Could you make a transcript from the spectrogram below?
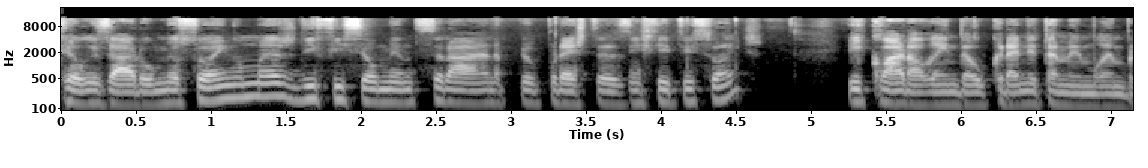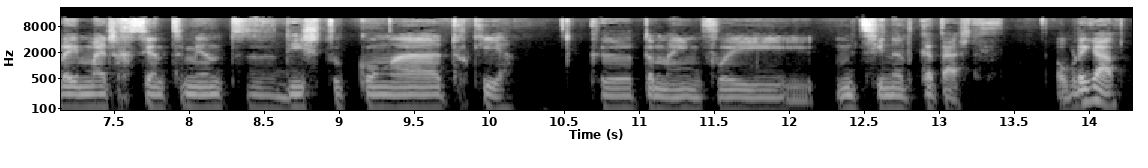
realizar o meu sonho, mas dificilmente será por estas instituições. E claro, além da Ucrânia, também me lembrei mais recentemente disto com a Turquia, que também foi medicina de catástrofe. Obrigado.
